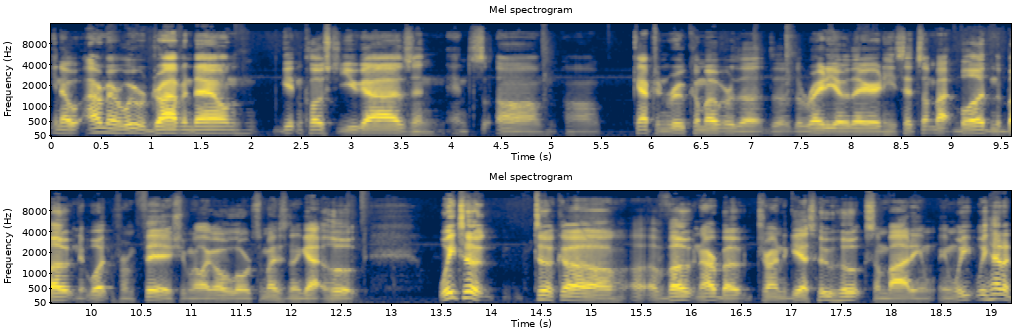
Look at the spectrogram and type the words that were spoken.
You know, I remember we were driving down, getting close to you guys, and and uh, uh, Captain Rue come over the, the, the radio there, and he said something about blood in the boat, and it wasn't from fish. And we're like, oh Lord, somebody's done got hooked. We took took uh, a, a vote in our boat trying to guess who hooked somebody, and, and we, we had a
